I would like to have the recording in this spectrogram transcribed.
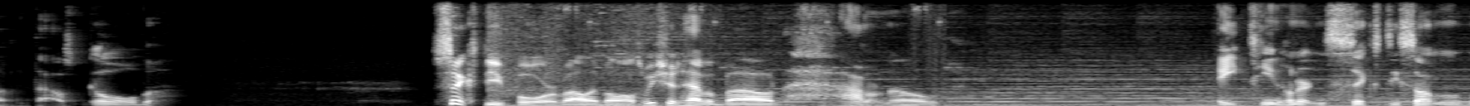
11,000 gold. 64 volleyballs. We should have about, I don't know, 1,860 something.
